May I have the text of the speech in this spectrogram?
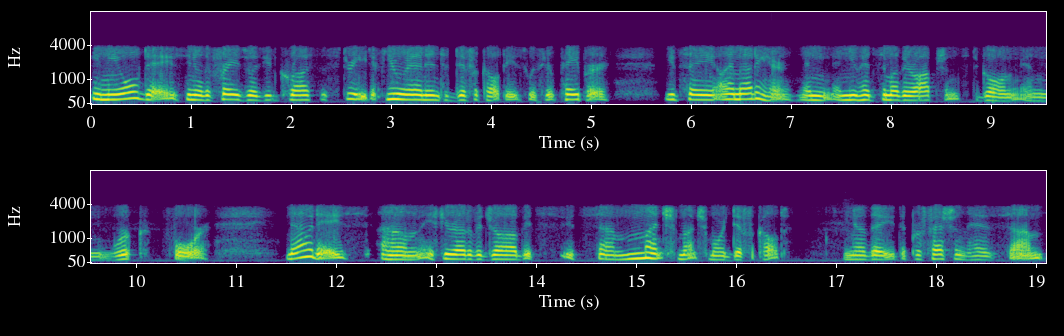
in the old days, you know, the phrase was you'd cross the street. If you ran into difficulties with your paper, you'd say, I'm out of here. And, and you had some other options to go and, and work for. Nowadays, um, if you're out of a job, it's, it's um, much, much more difficult. You know, the, the profession has, um,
